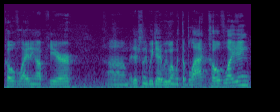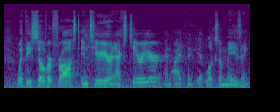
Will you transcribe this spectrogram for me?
cove lighting up here. Um, additionally, we did, we went with the black cove lighting with the silver frost interior and exterior, and I think it looks amazing.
